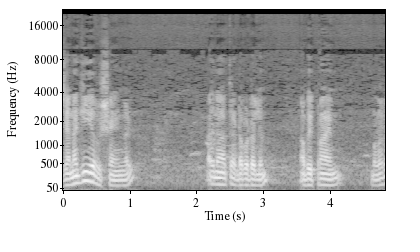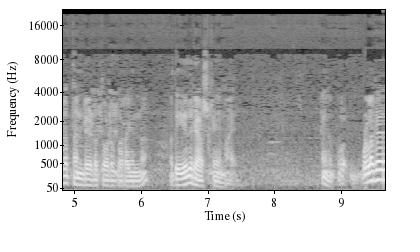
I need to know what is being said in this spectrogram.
ജനകീയ വിഷയങ്ങൾ അതിനകത്ത് ഇടപെടലും അഭിപ്രായം വളരെ തന്റെ ഇടത്തോടെ പറയുന്ന അത് ഏത് രാഷ്ട്രീയമായാലും. വളരെ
